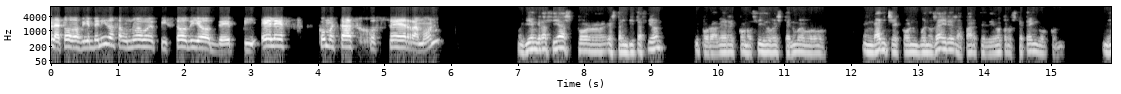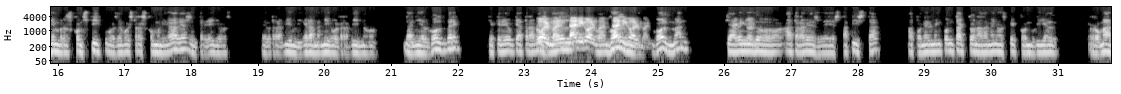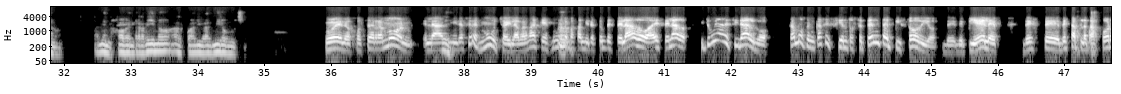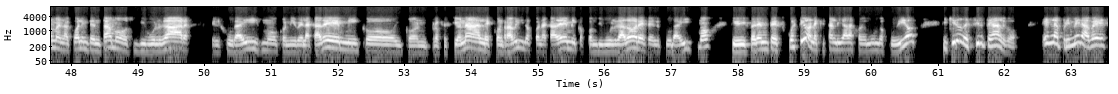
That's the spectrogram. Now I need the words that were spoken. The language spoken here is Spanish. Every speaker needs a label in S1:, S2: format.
S1: Hola a todos, bienvenidos a un nuevo episodio de PLF. ¿Cómo estás, José Ramón?
S2: Muy bien, gracias por esta invitación y por haber conocido este nuevo enganche con Buenos Aires, aparte de otros que tengo con miembros conspicuos de vuestras comunidades, entre ellos el rabino, mi gran amigo el rabino Daniel Goldberg, que creo que a través
S1: Goldman,
S2: de él,
S1: Danny Goldman, Danny Goldman.
S2: Goldman, que ha venido a través de esta pista a ponerme en contacto nada menos que con Uriel Romano, también joven rabino al cual yo admiro mucho.
S1: Bueno, José Ramón, la
S2: Sí.
S1: admiración es mucha y la verdad que es mucha más admiración de este lado a ese lado. Y te voy a decir algo, estamos en casi 170 episodios de, de PLF, de, este, de esta plataforma en la cual intentamos divulgar el judaísmo con nivel académico y con profesionales, con rabinos, con académicos, con divulgadores del judaísmo y de diferentes cuestiones que están ligadas con el mundo judío. Y quiero decirte algo, es la primera vez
